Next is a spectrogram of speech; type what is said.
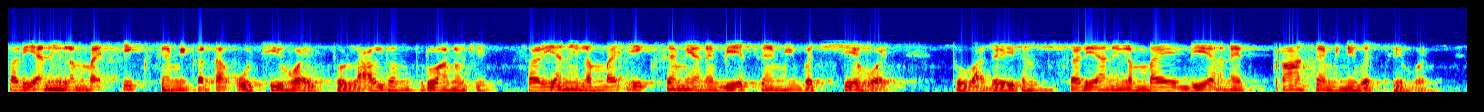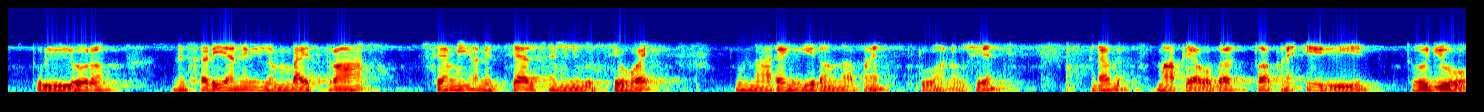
સળિયાની લંબાઈ એક સેમી કરતાં ઓછી હોય તો લાલ રંગ પૂરવાનો છે. સળિયાની લંબાઈ એક સેમી અને બે સેમી વચ્ચે હોય તો વાદળી રંગ. સળિયાની લંબાઈ બે અને ત્રણ સેમીની વચ્ચે હોય તો લીલો રંગ. અને સળિયાની લંબાઈ ત્રણ સેમી અને ચાર સેમીની વચ્ચે હોય, તો નારંગી રંગ આપણે પૂરવાનો છે. બરાબર? માપ્યા વગર. તો આપણે એ જોઈએ. તો જુઓ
